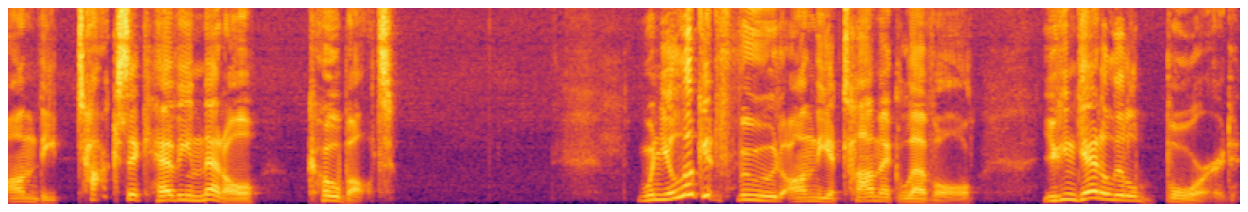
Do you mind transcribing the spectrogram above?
on the toxic heavy metal cobalt. When you look at food on the atomic level, you can get a little bored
